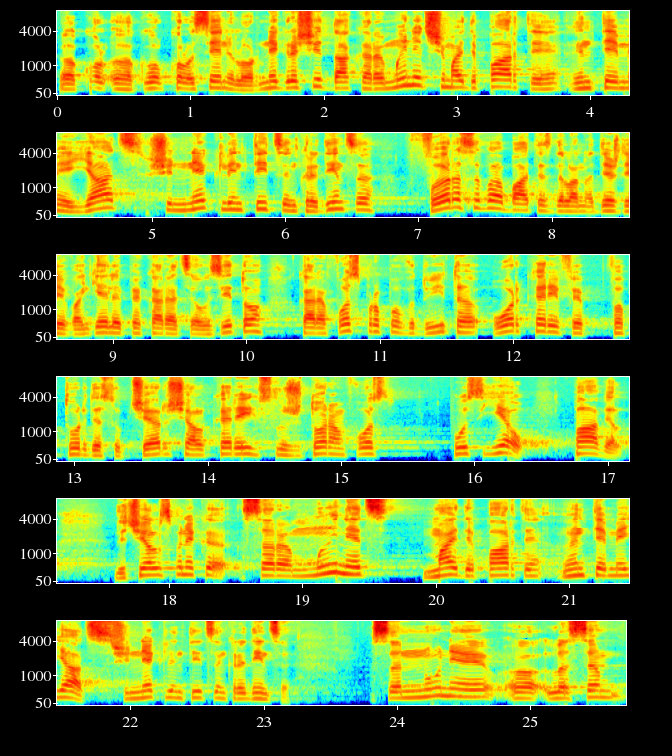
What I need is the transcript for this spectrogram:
uh, uh, colosenilor, negreșit dacă rămâneți și mai departe întemeiați și neclintiți în credință, fără să vă abateți de la nădejde Evanghelie pe care ați auzit-o, care a fost propovăduită oricărei făpturi de sub cer și al cărei slujitor am fost pus eu, Pavel. Deci el spune că să rămâneți mai departe întemeiați și neclintiți în credință. Să nu ne uh, lăsăm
